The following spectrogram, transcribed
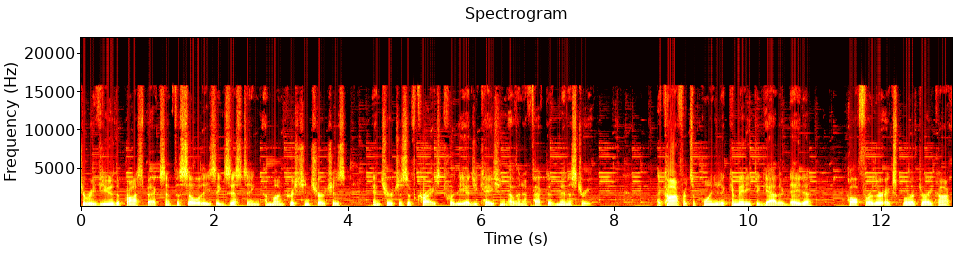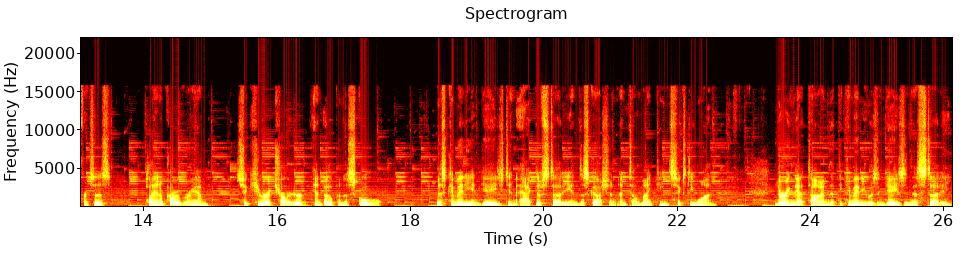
to review the prospects and facilities existing among Christian churches and churches of Christ for the education of an effective ministry. The conference appointed a committee to gather data, call further exploratory conferences, plan a program, secure a charter, and open a school. This committee engaged in active study and discussion until 1961. During that time that the committee was engaged in this study,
